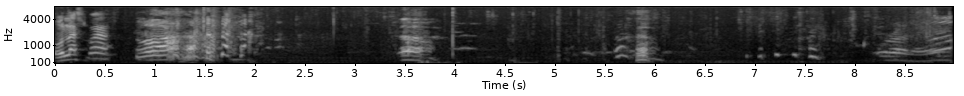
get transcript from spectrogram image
Olas pa. Ah. Mura na eh.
